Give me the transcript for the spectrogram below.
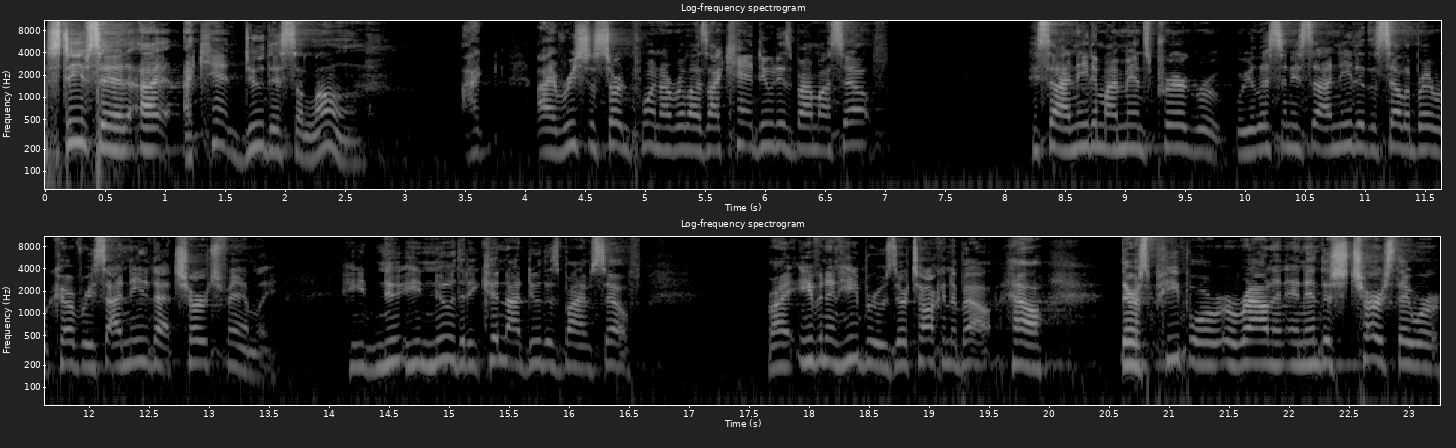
Steve said, I, I can't do this alone. I, reached a certain point, I realized I can't do this by myself. He said, I needed my men's prayer group. Were you listening? He said, I needed to celebrate recovery. He said, I needed that church family. He knew, he knew that he could not do this by himself. Right? Even in Hebrews, they're talking about how there's people around, and, and in this church, they were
